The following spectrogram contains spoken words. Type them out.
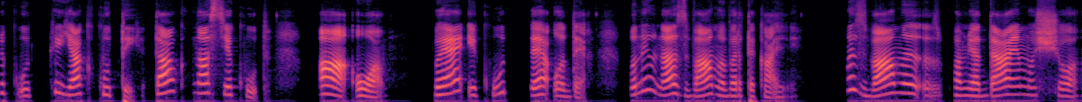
трикутники як кути. Так, у нас є кут АО, АОБ і кут СОД. Вони у нас з вами вертикальні. Ми з вами пам'ятаємо, що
